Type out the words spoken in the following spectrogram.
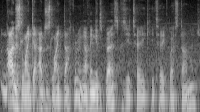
No, I just like I just like Dakering. I think it's best because you take you take less damage,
